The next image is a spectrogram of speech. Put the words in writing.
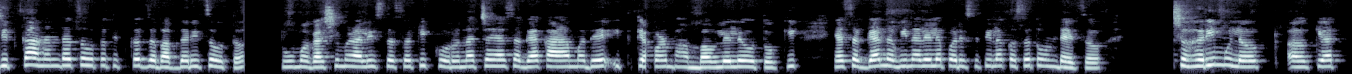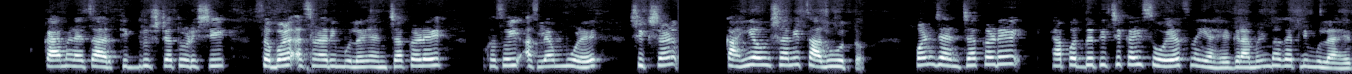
जितकं आनंदाचं होतं तितकं जबाबदारीचं होतं. तू मगाशी म्हणालीस तसं की कोरोनाच्या या सगळ्या काळामध्ये इतके आपण भांबावलेले होतो की या सगळ्या नवीन आलेल्या परिस्थितीला कसं तोंड द्यायचं? शहरी मुलं किंवा काय म्हणायचं आर्थिकदृष्ट्या थोडीशी सबळ असणारी मुलं यांच्याकडे कसोई असल्यामुळे शिक्षण काही अंशाने चालू होतं. पण ज्यांच्याकडे ह्या पद्धतीची काही सोयच नाही आहे ग्रामीण भागातली मुलं आहेत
